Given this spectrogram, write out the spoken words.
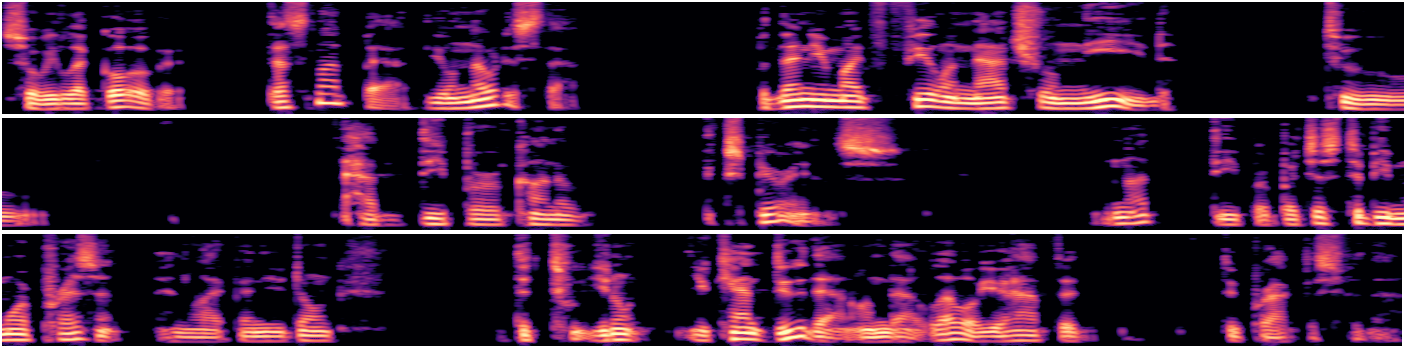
So we let go of it. That's not bad. You'll notice that. But then you might feel a natural need to have deeper kind of experience. Not deeper, but just to be more present in life. And you don't, the two, you don't, you can't do that on that level. You have to do practice for that.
